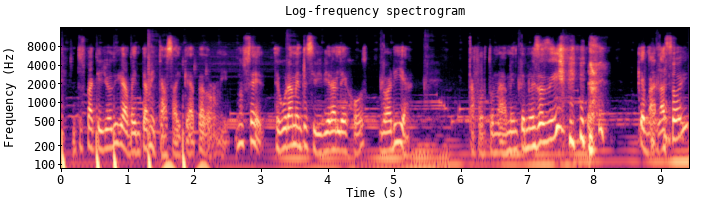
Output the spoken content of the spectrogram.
Entonces, para que yo diga, vente a mi casa y quédate a dormir, no sé, seguramente si viviera lejos, lo haría. Afortunadamente no es así. Qué mala soy.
